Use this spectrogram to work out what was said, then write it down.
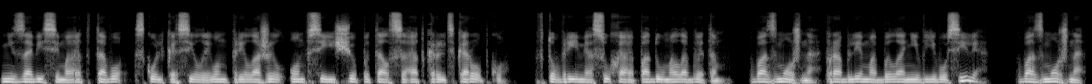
Независимо от того, сколько силы он приложил, он все еще пытался открыть коробку. В то время Суха подумал об этом. Возможно, проблема была не в его силе, Возможно,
